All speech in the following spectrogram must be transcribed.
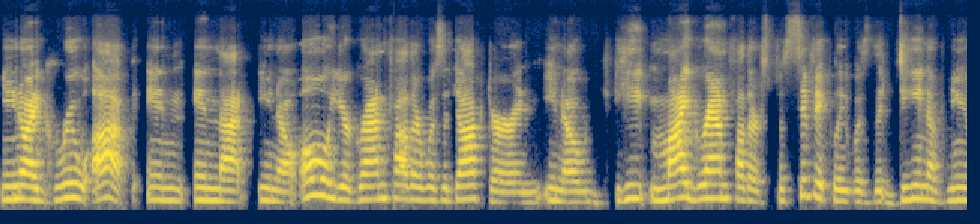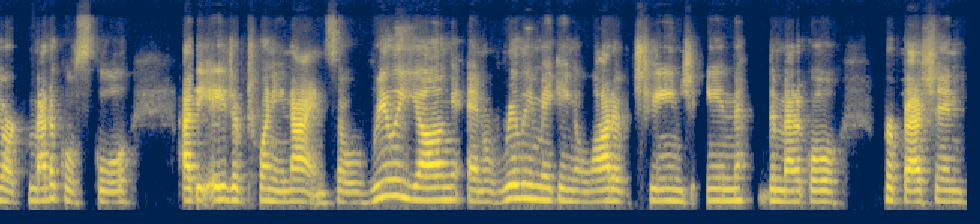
you know, I grew up in in that, you know, oh, your grandfather was a doctor and you know, he my grandfather specifically was the dean of New York Medical School at the age of 29. So really young and really making a lot of change in the medical profession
